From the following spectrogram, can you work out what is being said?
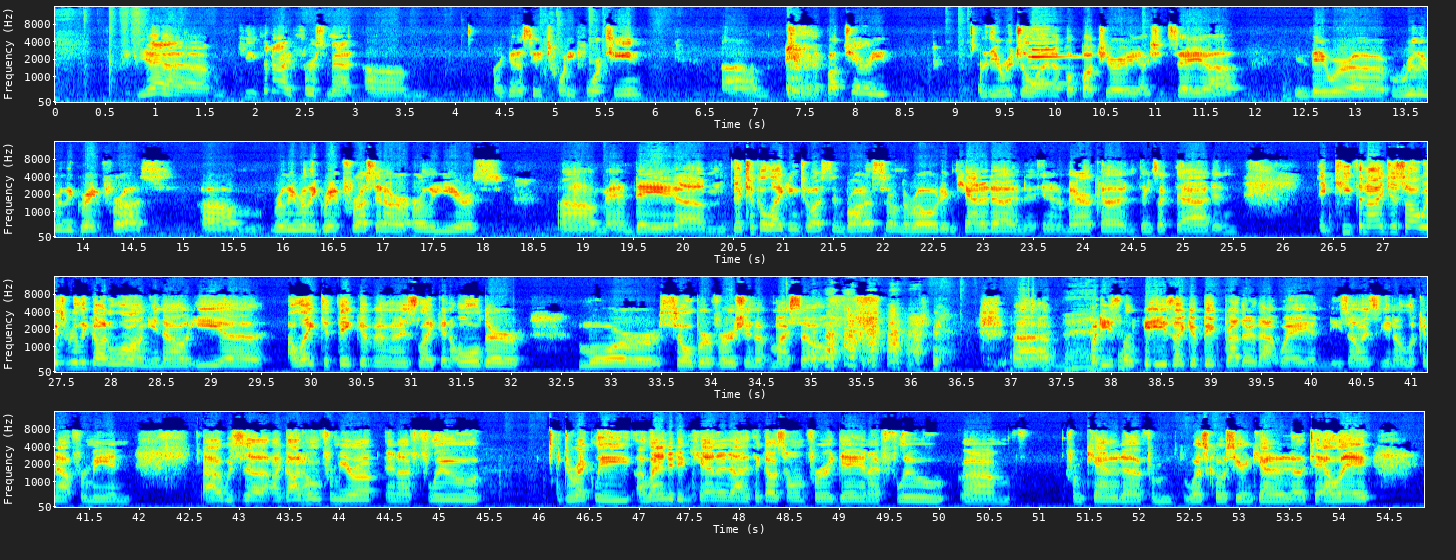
Yeah, um, Keith and I first met. Um, I'm gonna say 2014. Um, Buckcherry or the original lineup of Buckcherry, I should say, uh, they were uh, really, really great for us. Um, really, really great for us in our early years. Um, and they um, they took a liking to us and brought us on the road in Canada and, and, in America and things like that. And and Keith and I just always really got along. You know, he uh, I like to think of him as like an older, more sober version of myself. um, but he's like he's like a big brother that way, and he's always you know looking out for me. And I was uh, I got home from Europe and I flew directly. I landed in Canada. I think I was home for a day, and I flew um, from Canada from the west coast here in Canada to LA.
